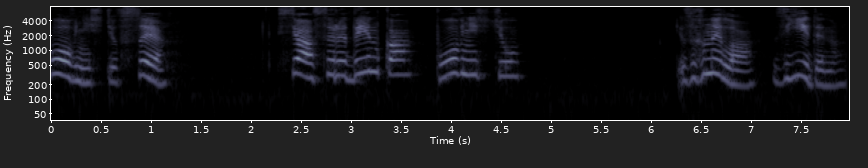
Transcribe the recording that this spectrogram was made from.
Повністю все. Вся серединка повністю згнила, з'їдена.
